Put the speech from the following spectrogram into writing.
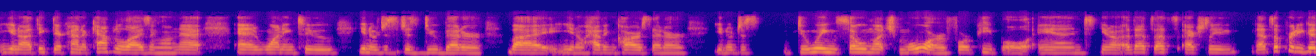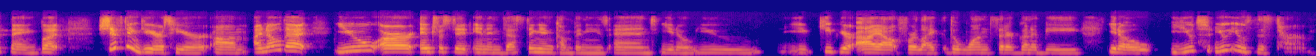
you know, I think they're kind of capitalizing on that and wanting to, you know, just just do better by, you know, having cars that are, you know, just doing so much more for people. And you know that's that's actually that's a pretty good thing. But shifting gears here um, i know that you are interested in investing in companies and you know you you keep your eye out for like the ones that are going to be you know you you use this term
